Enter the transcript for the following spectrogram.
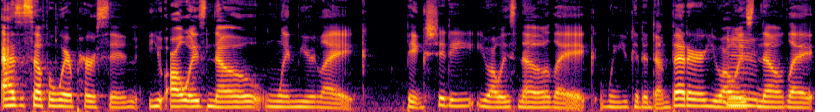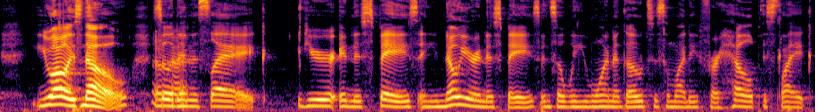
as a self aware person, you always know when you're like being shitty. You always know like when you could have done better. You always know like you always know. So then it's like you're in this space and you know you're in this space and so when you want to go to somebody for help it's like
